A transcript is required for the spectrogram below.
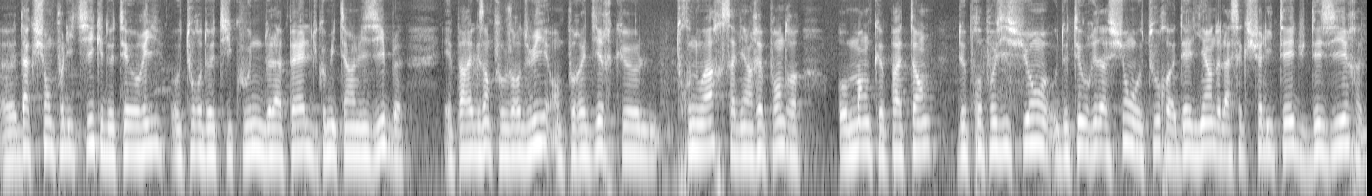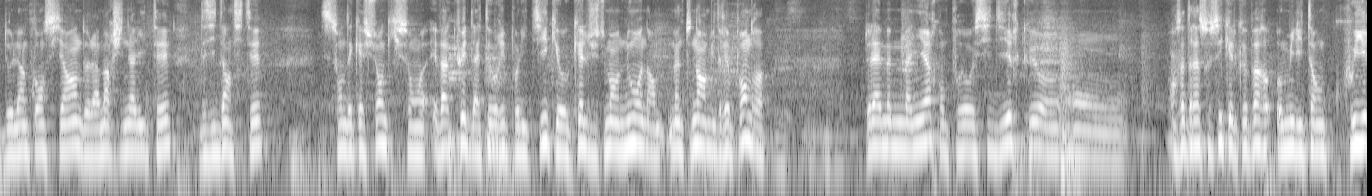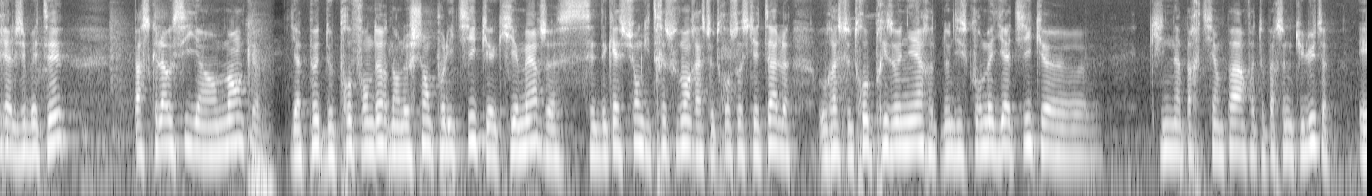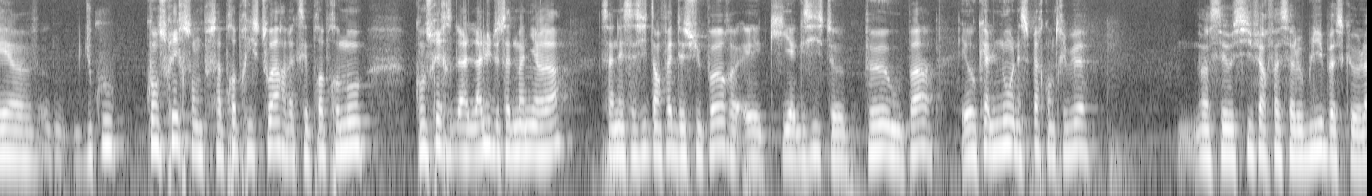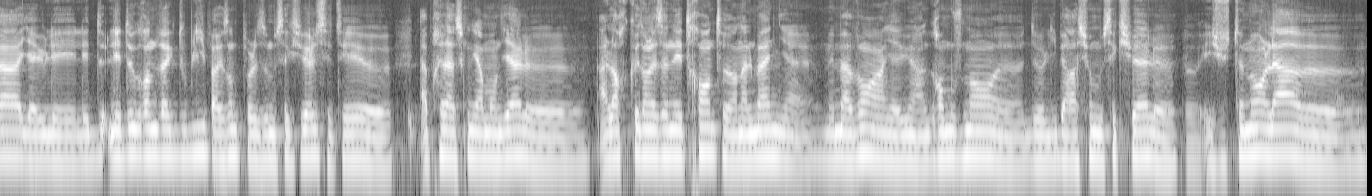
euh, d'actions politiques et de théories autour de Tikkun, de l'appel, du comité invisible. Et par exemple, aujourd'hui, on pourrait dire que le trou noir, ça vient répondre au manque patent de propositions ou de théorisation autour des liens de la sexualité, du désir, de l'inconscient, de la marginalité, des identités. Ce sont des questions qui sont évacuées de la théorie politique et auxquelles justement nous, on a maintenant envie de répondre. De la même manière qu'on pourrait aussi dire qu'on on, on s'adresse aussi quelque part aux militants queer et LGBT, parce que là aussi il y a un manque, il y a peu de profondeur dans le champ politique qui émerge. C'est des questions qui très souvent restent trop sociétales ou restent trop prisonnières d'un discours médiatique euh, qui n'appartient pas en fait, aux personnes qui luttent. Et euh, du coup, construire son- sa propre histoire avec ses propres mots, construire la, la lutte de cette manière-là, ça nécessite en fait des supports et qui existent peu ou pas et auxquels nous on espère contribuer. C'est aussi faire face à l'oubli parce que là, il y a eu les, deux, grandes vagues d'oubli, par exemple pour les homosexuels, c'était euh, après la Seconde Guerre mondiale, euh, alors que dans les années 30 en Allemagne, euh, même avant, hein, il y a eu un grand mouvement de libération homosexuelle. et justement là,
